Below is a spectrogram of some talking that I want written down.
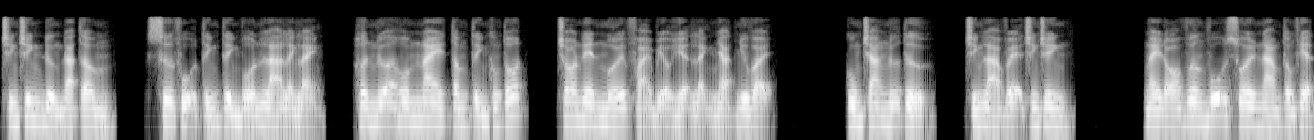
trinh trinh đừng đa tâm, sư phụ tính tình vốn là lạnh lạnh, hơn nữa hôm nay tâm tình không tốt, cho nên mới phải biểu hiện lạnh nhạt như vậy. Cung trang nữ tử, chính là vệ trinh trinh ngày đó vương vũ xuôi nam tống thiện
